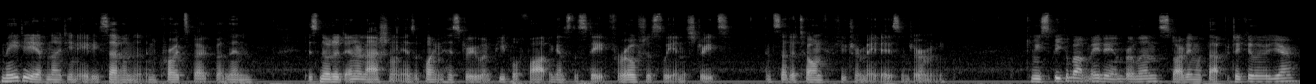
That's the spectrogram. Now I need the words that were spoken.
May Day of 1987 in Kreuzberg, Berlin, is noted internationally as a point in history when people fought against the state ferociously in the streets and set a tone for future May Days in Germany. Can you speak about May Day in Berlin, starting with that particular year?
